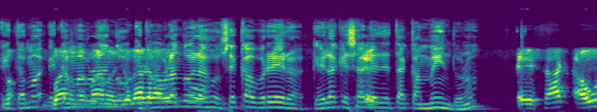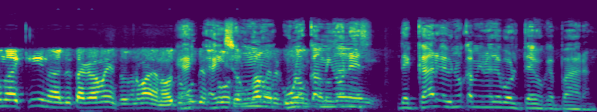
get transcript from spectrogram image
Estamos, bueno, estamos hermano, hablando, estamos agradezco- hablando de la José Cabrera, que es la que sale Eh, de destacamento, ¿no? Exacto, a una esquina del destacamento, hermano. Esto es un Ahí, son una unos, unos camiones de carga y unos camiones de volteo que paran.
